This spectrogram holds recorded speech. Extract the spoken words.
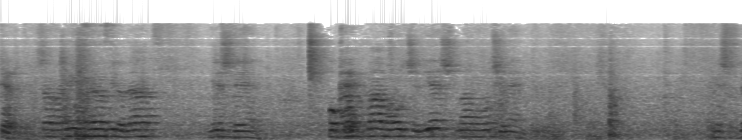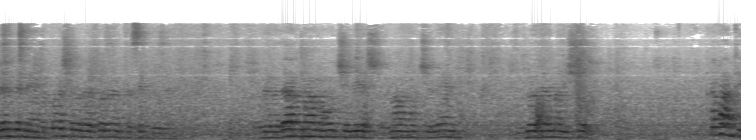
כן. עכשיו אני מעניין אותי לדעת, יש ואין. אוקיי. מה- מה המהות של יש, מה המהות של אין. אם יש הבדל ביניהם, וכל השאלות האלה, כל זה מתעסק בזה. אבל לדעת מה המהות של יש ומה המהות של אין, אני לא יודע מה לשאול. הבנתי.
